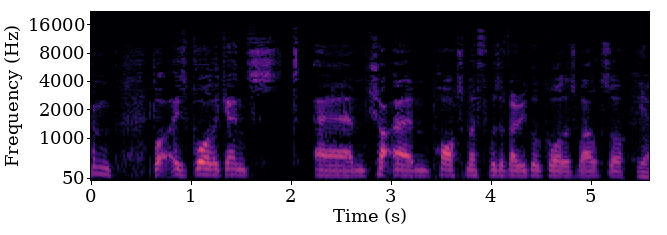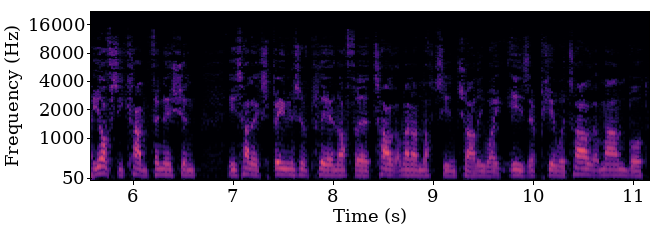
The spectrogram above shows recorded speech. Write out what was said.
um, but his goal against um, Ch- um, Portsmouth was a very good goal as well. So Yeah. he obviously can finish, and he's had experience of playing off a target man. I'm not saying Charlie Wyke is a pure target man, but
